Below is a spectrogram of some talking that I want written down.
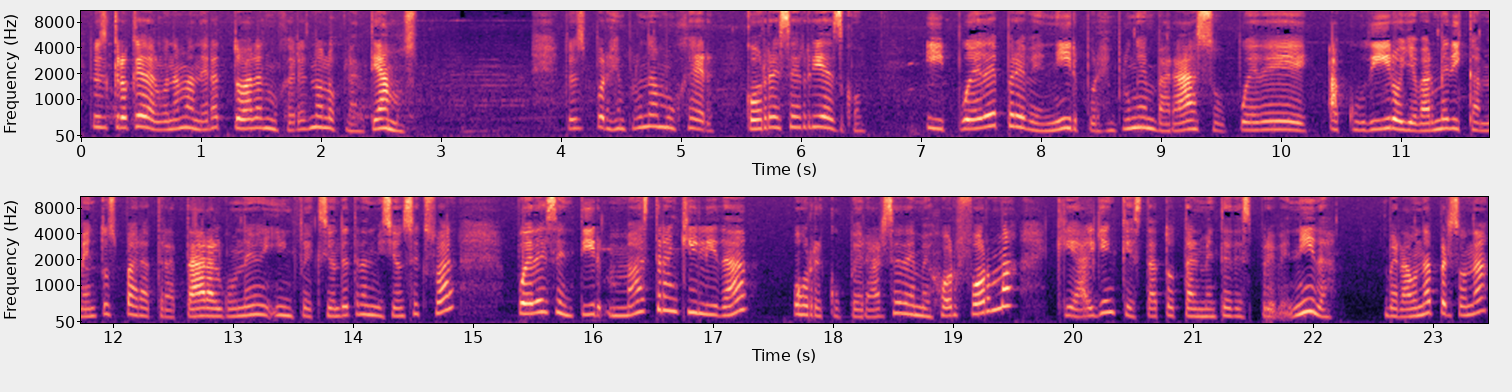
Entonces, creo que de alguna manera todas las mujeres nos lo planteamos. Entonces, por ejemplo, una mujer corre ese riesgo y puede prevenir, por ejemplo, un embarazo, puede acudir o llevar medicamentos para tratar alguna infección de transmisión sexual, puede sentir más tranquilidad o recuperarse de mejor forma que alguien que está totalmente desprevenida. ¿Verdad? Una persona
